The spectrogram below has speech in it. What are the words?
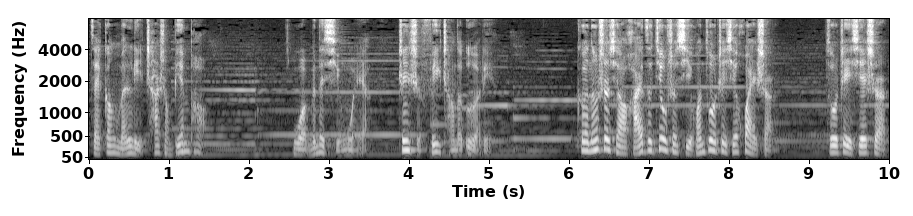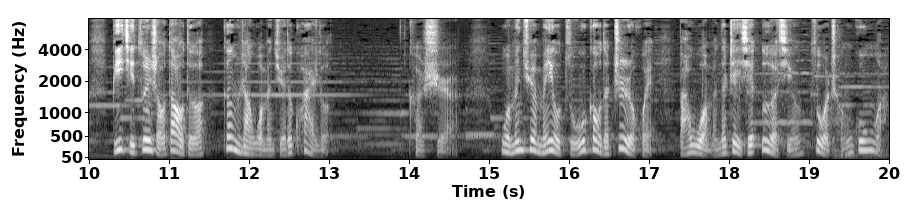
在肛门里插上鞭炮。我们的行为啊，真是非常的恶劣。可能是小孩子就是喜欢做这些坏事儿，做这些事儿比起遵守道德更让我们觉得快乐。可是，我们却没有足够的智慧把我们的这些恶行做成功啊！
